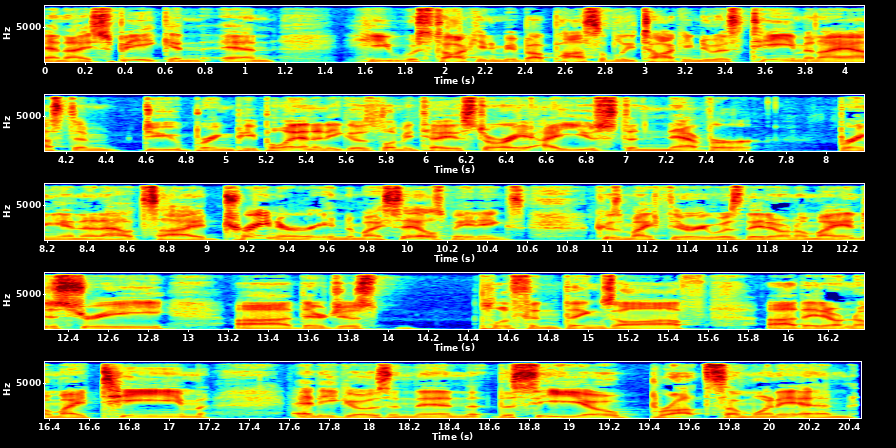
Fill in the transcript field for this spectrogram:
and I speak. and And he was talking to me about possibly talking to his team. And I asked him, "Do you bring people in?" And he goes, "Let me tell you a story. I used to never." bring in an outside trainer into my sales meetings because my theory was they don't know my industry. Uh, they're just pliffing things off. Uh, they don't know my team. And he goes, and then the CEO brought someone in,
